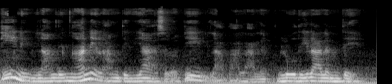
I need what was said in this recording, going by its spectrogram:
ပြေးနေပြီလားမသိဘူး9နှစ်လားမသိဘူးရဆိုတော့ပြေးပြီလားပါလားလဲမလို့သေးလားလည်းမသိကဲ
